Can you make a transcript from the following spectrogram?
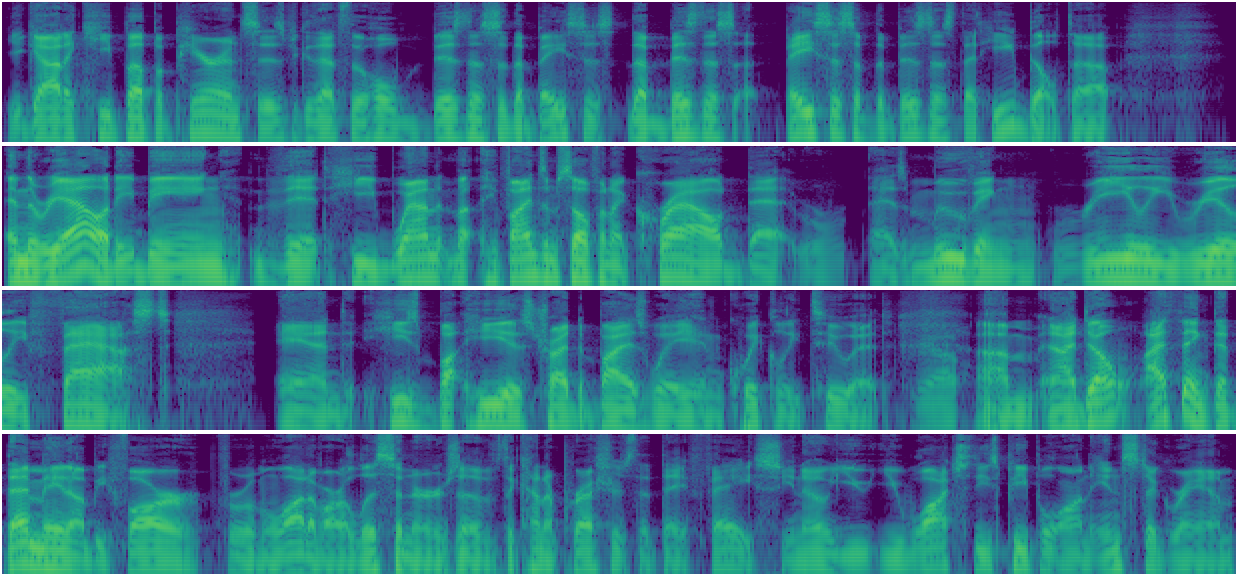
you got to keep up appearances because that's the whole business of the basis the business basis of the business that he built up." And the reality being that he wound he finds himself in a crowd that is moving really, really fast, and he's bu- he has tried to buy his way in quickly to it. Um, and I don't I think that that may not be far from a lot of our listeners of the kind of pressures that they face. You know, you you watch these people on Instagram,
